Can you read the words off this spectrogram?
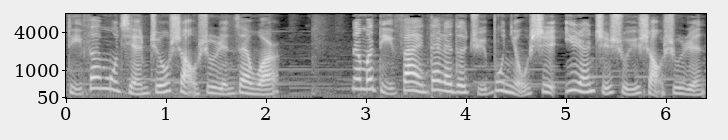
，DeFi 目前只有少数人在玩。那么，DeFi 带来的局部牛市依然只属于少数人。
